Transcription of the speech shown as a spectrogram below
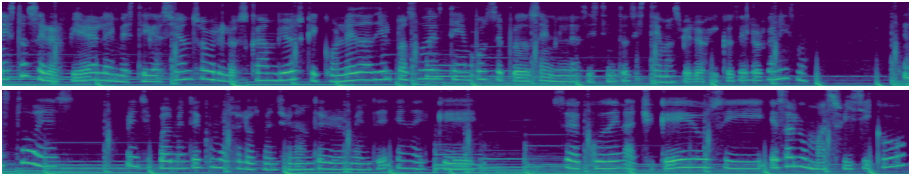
esta se refiere a la investigación sobre los cambios que con la edad y el paso del tiempo se producen en los distintos sistemas biológicos del organismo. Esto es principalmente como se los mencioné anteriormente en el que se acuden a chequeos y es algo más físico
